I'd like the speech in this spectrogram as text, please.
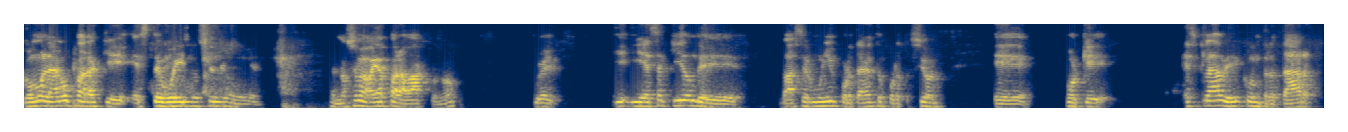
¿Cómo le hago para que este güey no se, no se me vaya para abajo, ¿no? Güey, y, es aquí donde va a ser muy importante tu aportación, eh, porque es clave contratar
